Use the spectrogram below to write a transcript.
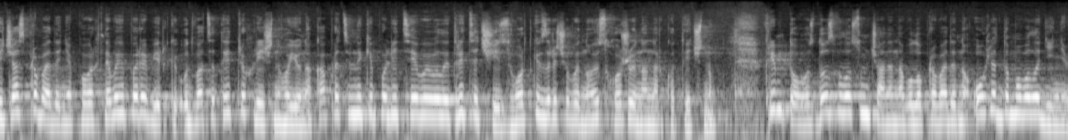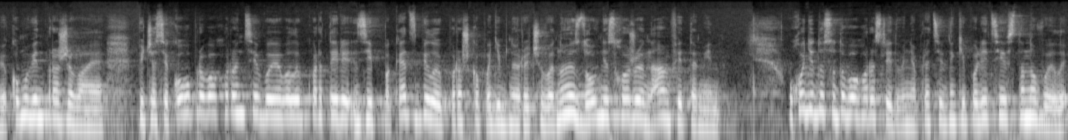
Під час проведення поверхневої перевірки у 23-річного юнака працівники поліції виявили 36 згортків з речовиною, схожою на наркотичну. Крім того, з дозволу сумчанина було проведено огляд домоволодіння, в якому він проживає, під час якого правоохоронці виявили в квартирі зіп-пакет з білою порошкоподібною речовиною, зовні схожою на амфетамін. У ході досудового розслідування працівники поліції встановили,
